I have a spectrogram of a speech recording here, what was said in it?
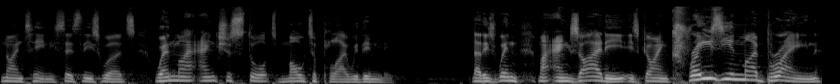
19. He says these words When my anxious thoughts multiply within me, that is, when my anxiety is going crazy in my brain,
